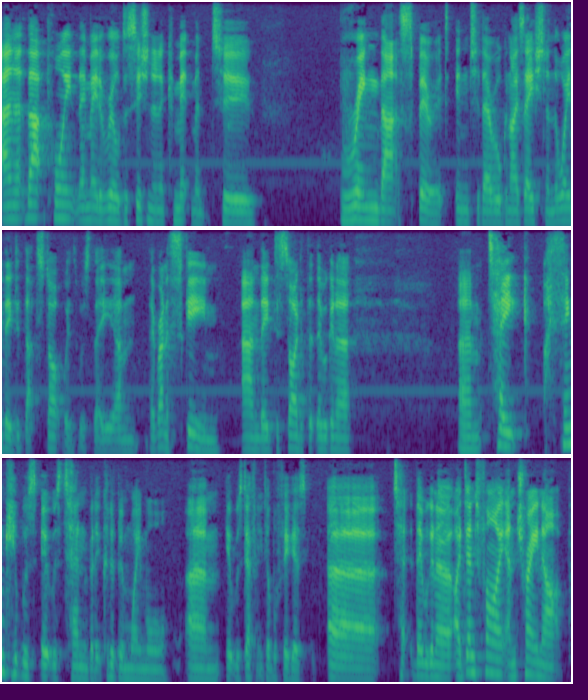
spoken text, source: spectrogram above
And at that point, they made a real decision and a commitment to bring that spirit into their organization. And the way they did that to start with was they um, they ran a scheme and they decided that they were going to um, take. I think it was it was ten, but it could have been way more. Um, it was definitely double figures. Uh, t- they were going to identify and train up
